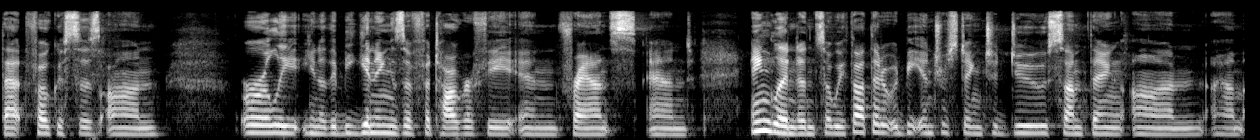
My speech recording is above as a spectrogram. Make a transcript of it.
that focuses on early, you know, the beginnings of photography in France and England. And so we thought that it would be interesting to do something on um,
